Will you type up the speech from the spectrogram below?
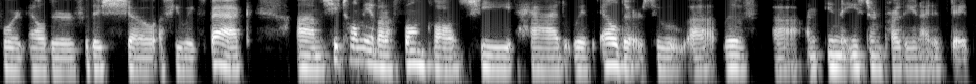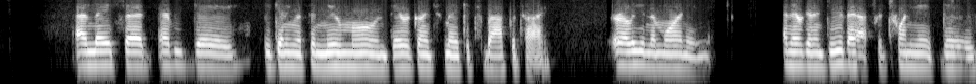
Forte elder, for this show a few weeks back, um, she told me about a phone call she had with elders who uh, live uh, in the eastern part of the United States. And they said every day, beginning with the new moon, they were going to make a tobacco tie early in the morning. And they were going to do that for 28 days.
